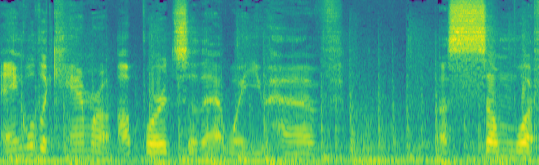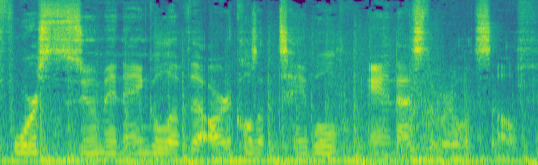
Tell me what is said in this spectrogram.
Angle the camera upwards so that way you have a somewhat forced zoom in angle of the articles on the table, and that's the riddle itself.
